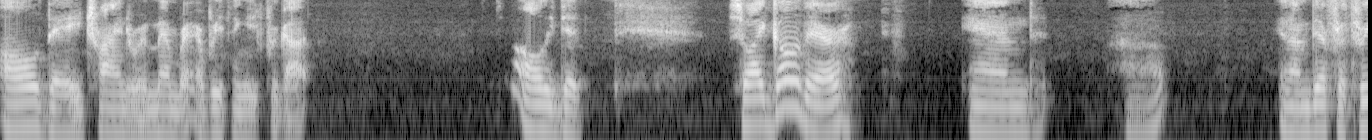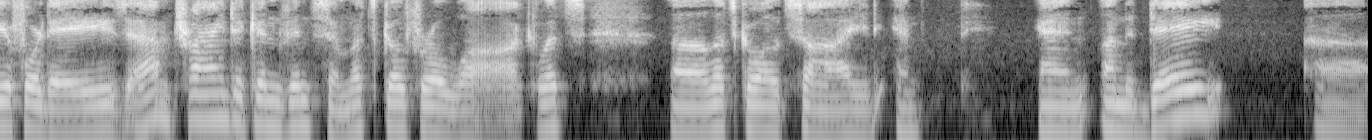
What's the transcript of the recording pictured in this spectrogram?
all day trying to remember everything he forgot. All he did. So I go there and uh, and I'm there for three or four days. I'm trying to convince him, let's go for a walk. Let's uh, let's go outside. And and on the day uh,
